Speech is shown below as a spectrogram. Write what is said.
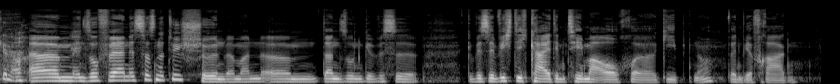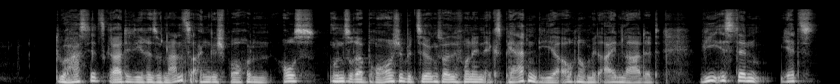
genau. Ähm, insofern ist das natürlich schön, wenn man ähm, dann so eine gewisse, gewisse Wichtigkeit im Thema auch äh, gibt, ne? wenn wir fragen. Du hast jetzt gerade die Resonanz angesprochen aus unserer Branche beziehungsweise von den Experten, die ihr auch noch mit einladet. Wie ist denn jetzt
